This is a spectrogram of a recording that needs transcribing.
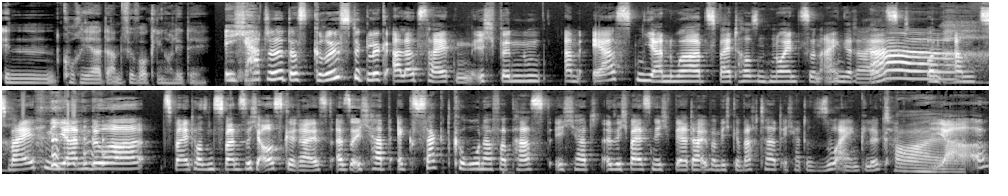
in Korea dann für Walking Holiday? Ich hatte das größte Glück aller Zeiten. Ich bin am 1. Januar 2019 eingereist Ah. und am 2. Januar 2020 ausgereist. Also ich habe exakt Corona verpasst. Ich hatte, also ich weiß nicht, wer da über mich gewacht hat. Ich hatte so ein Glück. Toll. Ja.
